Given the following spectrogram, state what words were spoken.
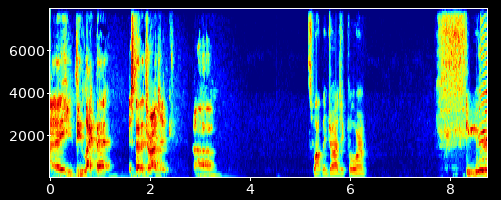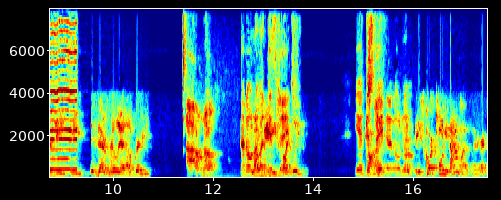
Uh, you, do you like that instead of Dragic? Um, Swapping Dragic for him. Do you really? Do you, is that really an upgrade? I don't know. I don't know like at maybe this stage. slightly. Yeah, at this Dragic- stage, I don't know. He scored 29 last night, right?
